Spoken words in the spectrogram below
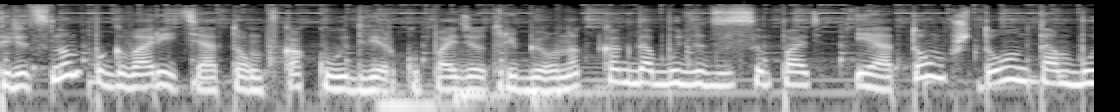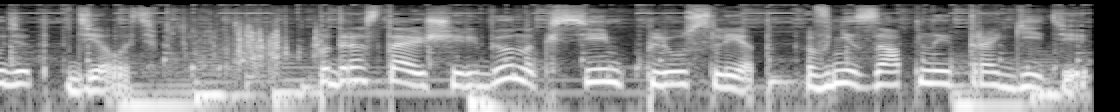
Перед сном поговорите о том, в какую дверку пойдет ребенок, когда будет засыпать, и о том, что он там будет делать. Подрастающий ребенок 7 плюс лет. Внезапные трагедии.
